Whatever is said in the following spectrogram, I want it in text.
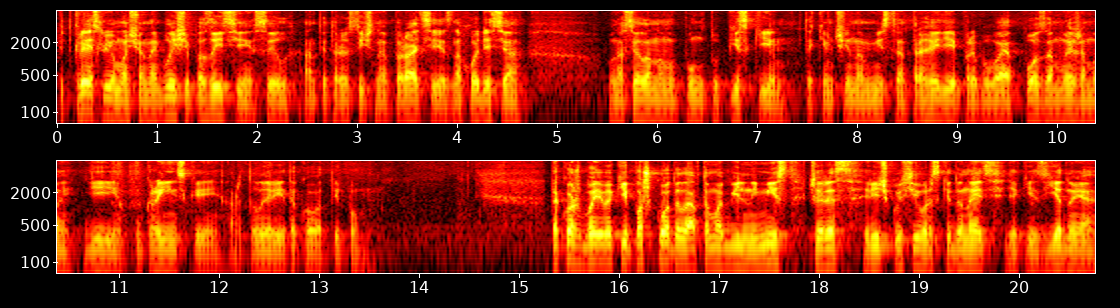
Підкреслюємо, що найближчі позиції сил антитерористичної операції знаходяться у населеному пункту Піски. Таким чином, місце трагедії перебуває поза межами дії української артилерії такого типу. Також бойовики пошкодили автомобільний міст через річку Сіверський Донець, який з'єднує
